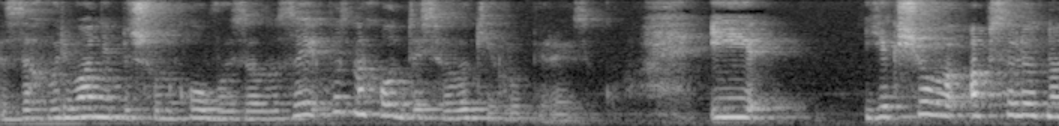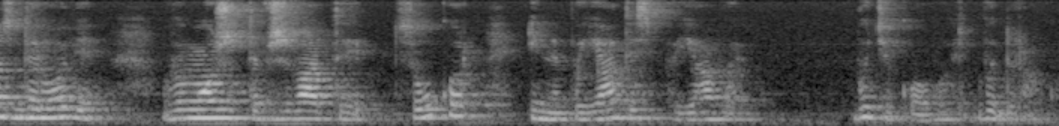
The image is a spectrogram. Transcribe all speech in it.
захворювання підшлункової залози, ви знаходитесь в великій групі ризику. І якщо ви абсолютно здорові, ви можете вживати цукор і не боятись появи будь-якого виду раку.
